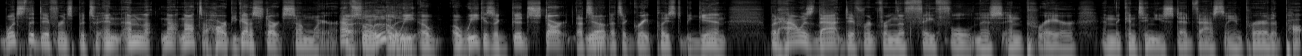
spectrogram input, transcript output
What's the difference between? And I'm not not, not to harp. You got to start somewhere. A- A, a, Absolutely. week a, a week is a good start. That's a, that's a great place to begin. But how is that different from the faithfulness in prayer and the continue steadfastly in prayer that Pa-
